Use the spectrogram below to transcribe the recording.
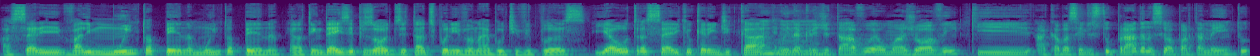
A série vale muito a pena, muito a pena. Ela tem 10 episódios e está disponível na Apple TV Plus. E a outra série que eu quero indicar, uhum. o Inacreditável, é uma jovem que acaba sendo estuprada no seu apartamento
